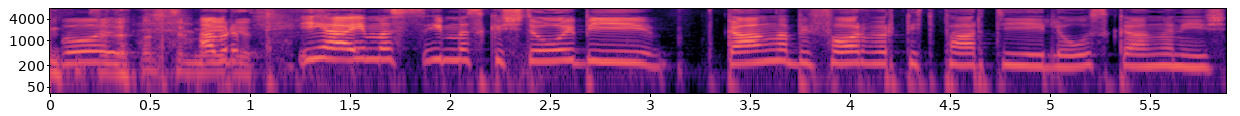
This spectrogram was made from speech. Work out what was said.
Äh, Aber ich habe immer, immer gestehen, ich bin gegangen, bevor wirklich die Party losgegangen ist.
